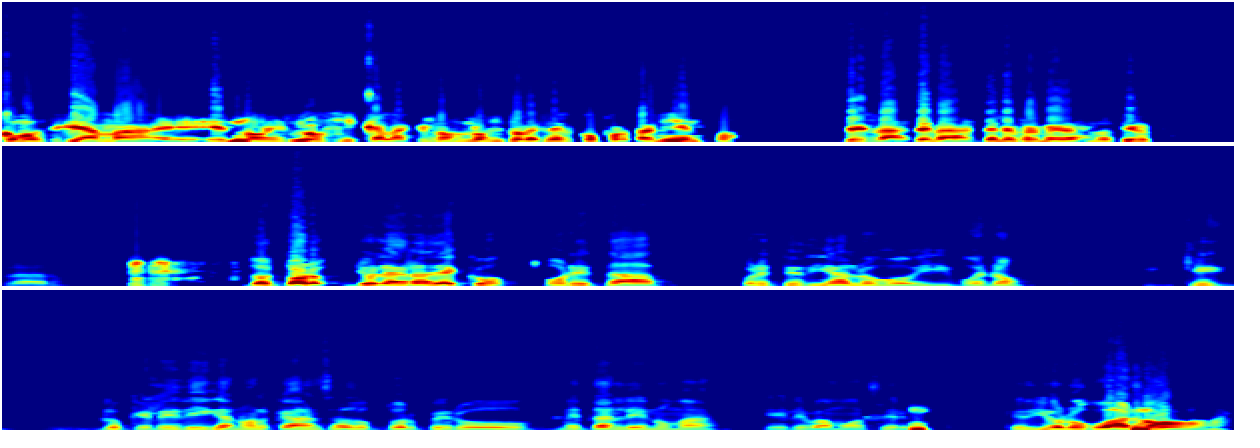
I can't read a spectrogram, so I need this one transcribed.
¿cómo se llama? Eh, no es lógica, la, no es lógico a veces el comportamiento de la, de la, de la enfermedad, ¿no es cierto? Claro. Doctor, yo le agradezco por esta por este diálogo y bueno, que lo que le diga no alcanza, doctor, pero métanle nomás, ¿qué le vamos a hacer? Que Dios lo guarde. No,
